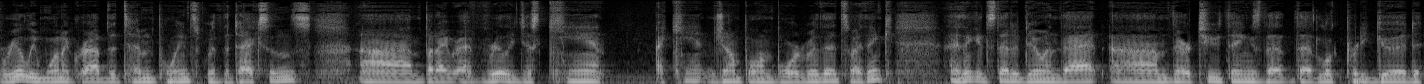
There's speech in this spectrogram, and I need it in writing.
really want to grab the 10 points with the Texans, um, but I, I, really just can't. I can't jump on board with it. So I think, I think instead of doing that, um, there are two things that that look pretty good.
